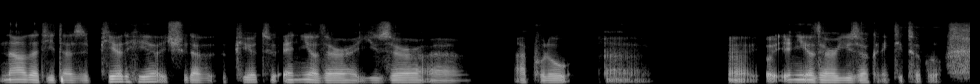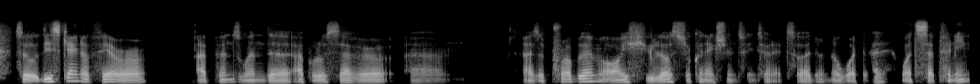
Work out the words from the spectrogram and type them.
now that it has appeared here, it should have appeared to any other user uh, Apollo uh, uh, any other user connected to Apollo. So this kind of error happens when the Apollo server um, has a problem or if you lost your connection to internet. So I don't know what uh, what's happening.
